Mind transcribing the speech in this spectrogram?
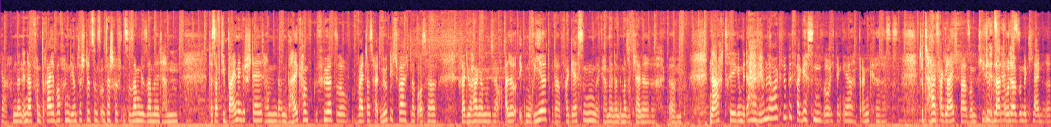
ja, haben dann innerhalb von drei Wochen die Unterstützungsunterschriften zusammengesammelt, haben das auf die Beine gestellt, haben dann Wahlkampf geführt, soweit das halt möglich war. Ich glaube, außer Radio Hagen haben uns ja auch alle ignoriert oder vergessen. Da kamen ja dann immer so kleine ähm, Nachträge mit, ah, wir haben Laura Knüppel vergessen. So, ich denke, ja, danke, das ist total vergleichbar. So ein Titelblatt oder so eine kleine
